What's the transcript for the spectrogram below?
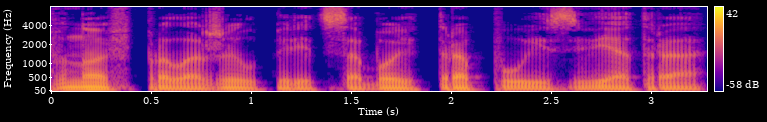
вновь проложил перед собой тропу из ветра.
